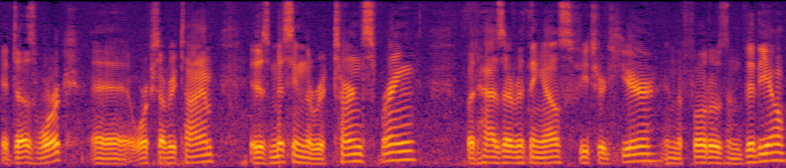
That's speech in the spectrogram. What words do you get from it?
It does work, it works every time. It is missing the return spring, but has everything else featured here in the photos and video.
